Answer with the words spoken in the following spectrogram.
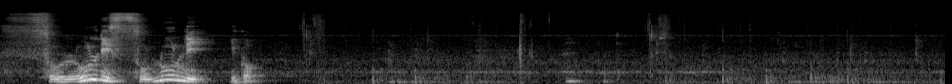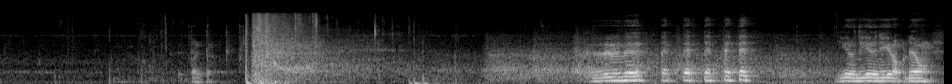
そろりそろり。行こうえ待ってどうしたえバレたえねペッペッペッペッペッ逃げろ逃げろ逃げろレオン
